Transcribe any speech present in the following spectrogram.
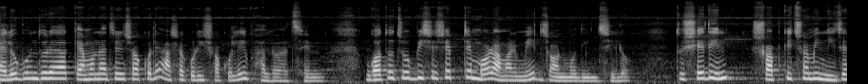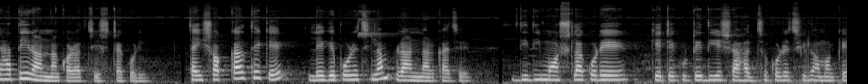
হ্যালো বন্ধুরা, কেমন আছেন সকলে? আশা করি সকলেই ভালো আছেন। গত চব্বিশে সেপ্টেম্বর আমার মেয়ের জন্মদিন ছিল। তো সেদিন সব কিছু আমি নিজে হাতেই রান্না করার চেষ্টা করি। তাই সকাল থেকে লেগে পড়েছিলাম রান্নার কাজে। দিদি মশলা করে কেটে কুটে দিয়ে সাহায্য করেছিল আমাকে।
